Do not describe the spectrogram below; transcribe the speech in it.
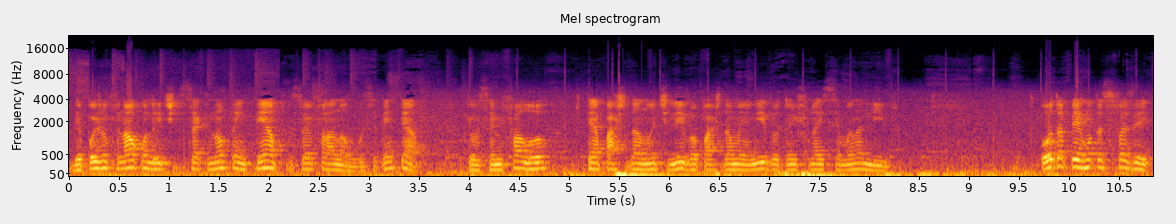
Depois no final, quando ele te disser que não tem tempo, você vai falar, não, você tem tempo que você me falou, que tem a parte da noite livre, a parte da manhã livre, eu tenho os finais de semana livre. Outra pergunta a se fazer:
